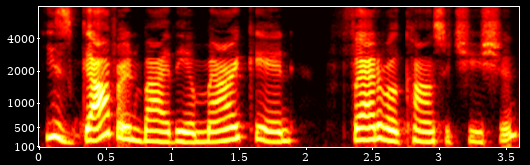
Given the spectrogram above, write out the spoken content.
He's governed by the American federal constitution.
